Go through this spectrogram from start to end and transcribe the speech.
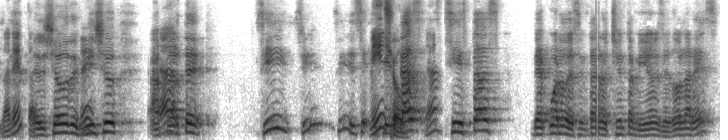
la neta. El show de Sí. Minshew, aparte, sí, sí, sí. sí, Si, estás, ya. si estás de acuerdo de sentar 80 millones de dólares,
